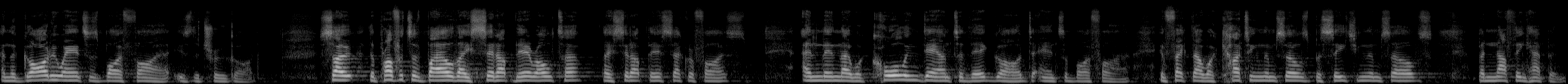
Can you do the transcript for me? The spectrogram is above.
And the God who answers by fire is the true God. So the prophets of Baal, they set up their altar, they set up their sacrifice, and then they were calling down to their God to answer by fire. In fact, they were cutting themselves, beseeching themselves, but nothing happened.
